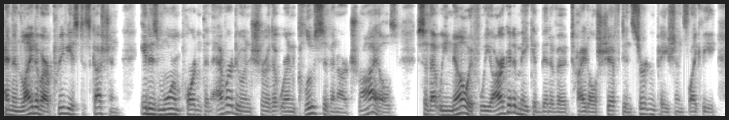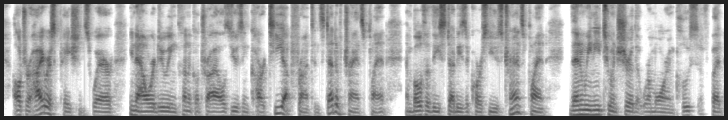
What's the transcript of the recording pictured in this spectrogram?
And in light of our previous discussion, it is more important than ever to ensure that we're inclusive in our trials so that we know if we are going to make a bit of a tidal shift in certain patients, like the ultra high risk patients, where you know we're doing clinical trials using CAR T up front instead of transplant. And both of these studies, of course, use transplant, then we need to ensure that we're more inclusive. But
